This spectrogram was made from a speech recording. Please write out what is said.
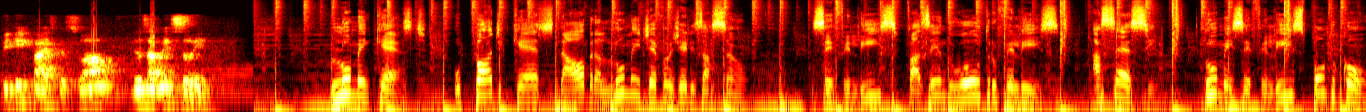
Fiquem em paz, pessoal. Deus abençoe. Lumencast, o podcast da obra Lumen de Evangelização. Ser feliz fazendo o outro feliz. Acesse lumencerfeliz.com.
